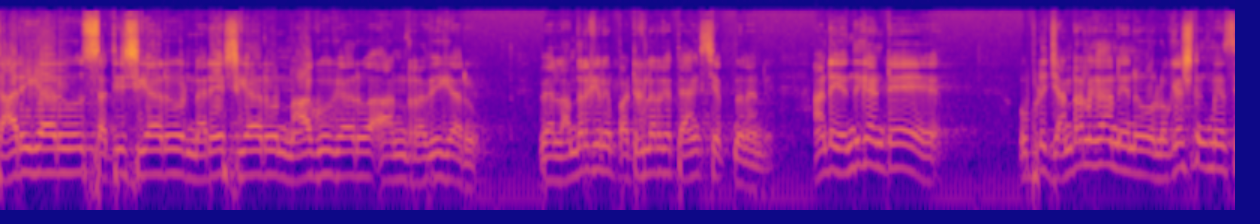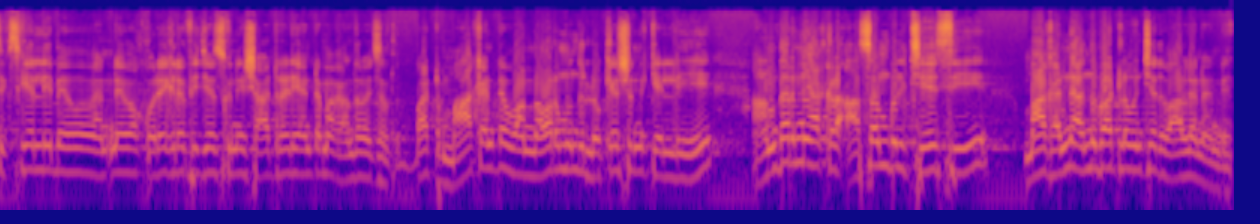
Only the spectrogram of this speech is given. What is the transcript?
చారి గారు సతీష్ గారు నరేష్ గారు నాగు గారు అండ్ రవి గారు. వీళ్ళందరికీ నేను పర్టికులర్గా థ్యాంక్స్ చెప్తున్నానండి. అంటే ఎందుకంటే ఇప్పుడు జనరల్గా నేను లొకేషన్కి మేము సిక్స్కి వెళ్ళి మేము వెంటనే ఒక కొరియోగ్రఫీ చేసుకుని షార్ట్ రెడీ అంటే మాకు అందరూ వచ్చేస్తుంది బట్ మాకంటే వన్ అవర్ ముందు లొకేషన్కి వెళ్ళి అందరినీ అక్కడ అసెంబుల్ చేసి మాకు అన్ని అందుబాటులో ఉంచేది వాళ్ళేనండి.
